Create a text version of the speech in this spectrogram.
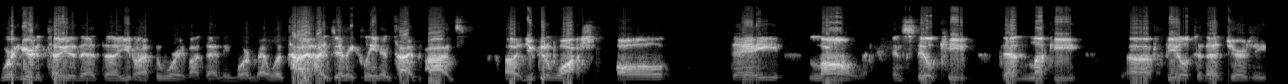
we're here to tell you that uh, you don't have to worry about that anymore, man. With Tide Hygienic Clean and Tide Pods, uh, you can wash all day long and still keep that lucky uh, feel to that jersey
